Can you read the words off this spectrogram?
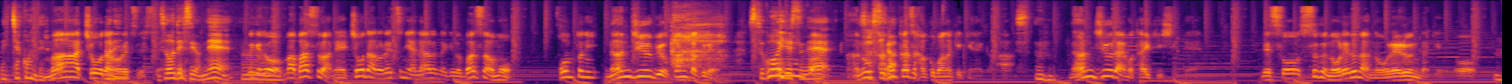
めっちゃ混んでる。まあ長蛇の列ですよ。そうですよね。うんだけど、、まあバスはね、長蛇の列にはなるんだけど、バスはもう本当に何十秒間隔で、すごいですね。あの、あの数運ばなきゃいけないから、うん。何十台も待機してて、で、そう、すぐ乗れるのは乗れるんだけれど、うん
